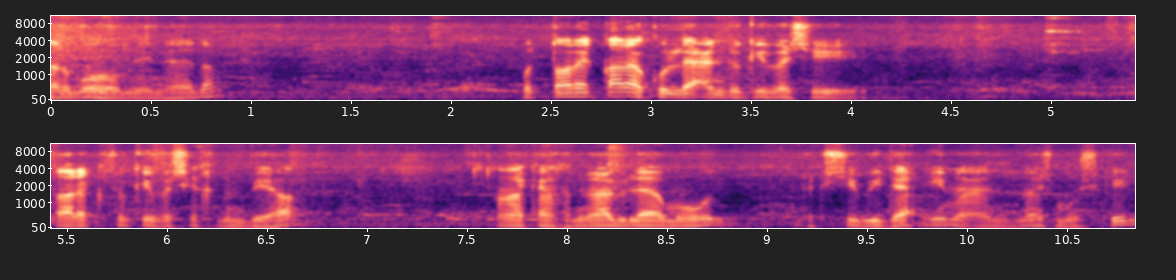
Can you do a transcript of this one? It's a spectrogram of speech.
تضربوه منين هذا. والطريقة راه كلها عنده كيفاش طريقته كيفاش يخدم بها. أنا كنخدمها بلا مول داكشي بدائي ما عندناش مشكل.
